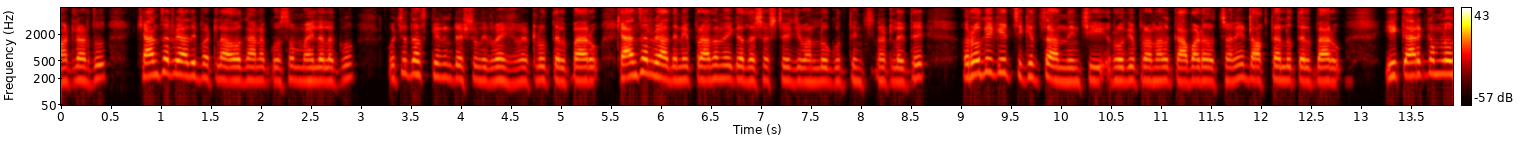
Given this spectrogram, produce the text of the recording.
మాట్లాడుతూ క్యాన్సర్ వ్యాధి పట్ల అవగాహన కోసం మహిళలకు ఉచిత స్క్రీనింగ్ టెస్టులు నిర్వహించినట్లు తెలిపారు. క్యాన్సర్ వ్యాధిని ప్రాథమిక దశ స్టేజ్ వన్లో గుర్తించినట్లయితే రోగికి చికిత్స అందించి రోగి ప్రాణాలు కాపాడవచ్చని డాక్టర్లు తెలిపారు. ఈ కార్యక్రమంలో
